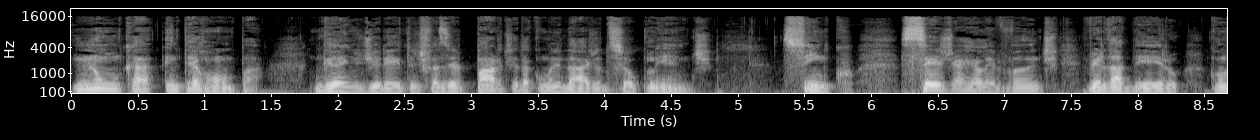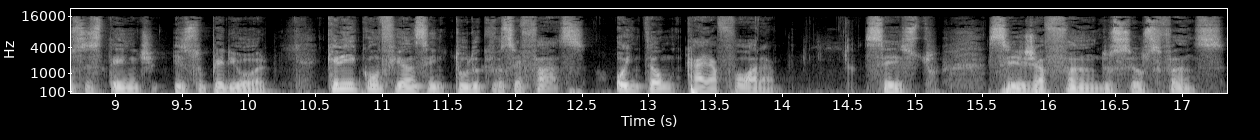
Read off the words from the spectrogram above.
nunca interrompa. Ganhe o direito de fazer parte da comunidade do seu cliente. 5. Seja relevante, verdadeiro, consistente e superior. Crie confiança em tudo que você faz, ou então caia fora. Sexto, seja fã dos seus fãs.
